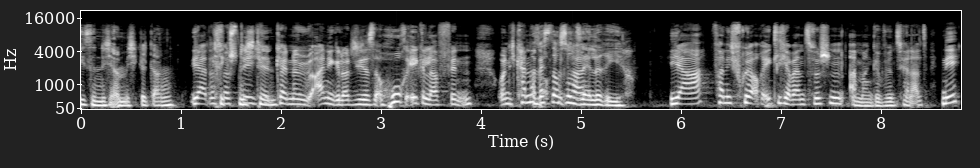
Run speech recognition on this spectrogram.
die sind nicht an mich gegangen. Ja, das Kriegst verstehe ich. Ich kenne einige Leute, die das hoch ekelhaft finden. Und ich kann das Aber auch, ist auch so Sellerie. Ja, fand ich früher auch eklig, aber inzwischen, ah, man gewöhnt sich an alles. Nee,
